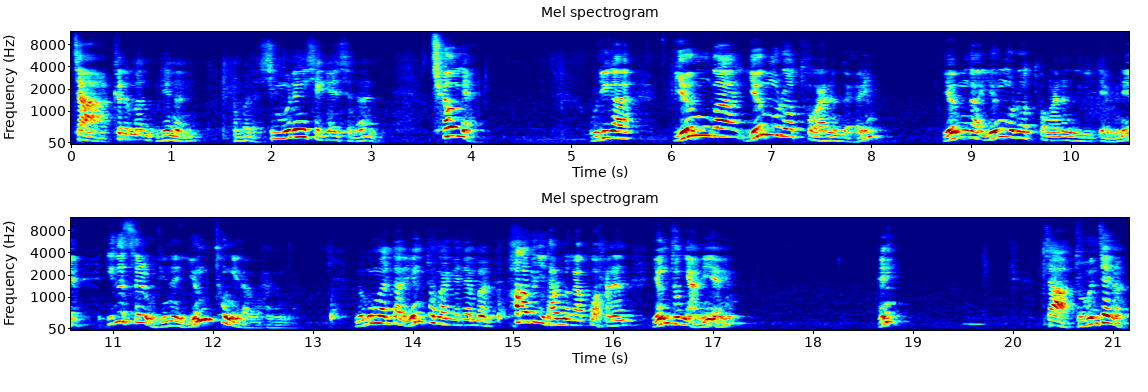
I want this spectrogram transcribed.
자 그러면 우리는 한번 더 신무령 세계에서는 처음에 우리가 영과 영으로 통하는 거예요. 영과 영으로 통하는 거기 때문에 이것을 우리는 영통이라고 하는 거예요. 누구만 따라 영통하게 되면 할아버지 닮아갖고 하는 영통이 아니에요. 에? 자, 두 번째는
